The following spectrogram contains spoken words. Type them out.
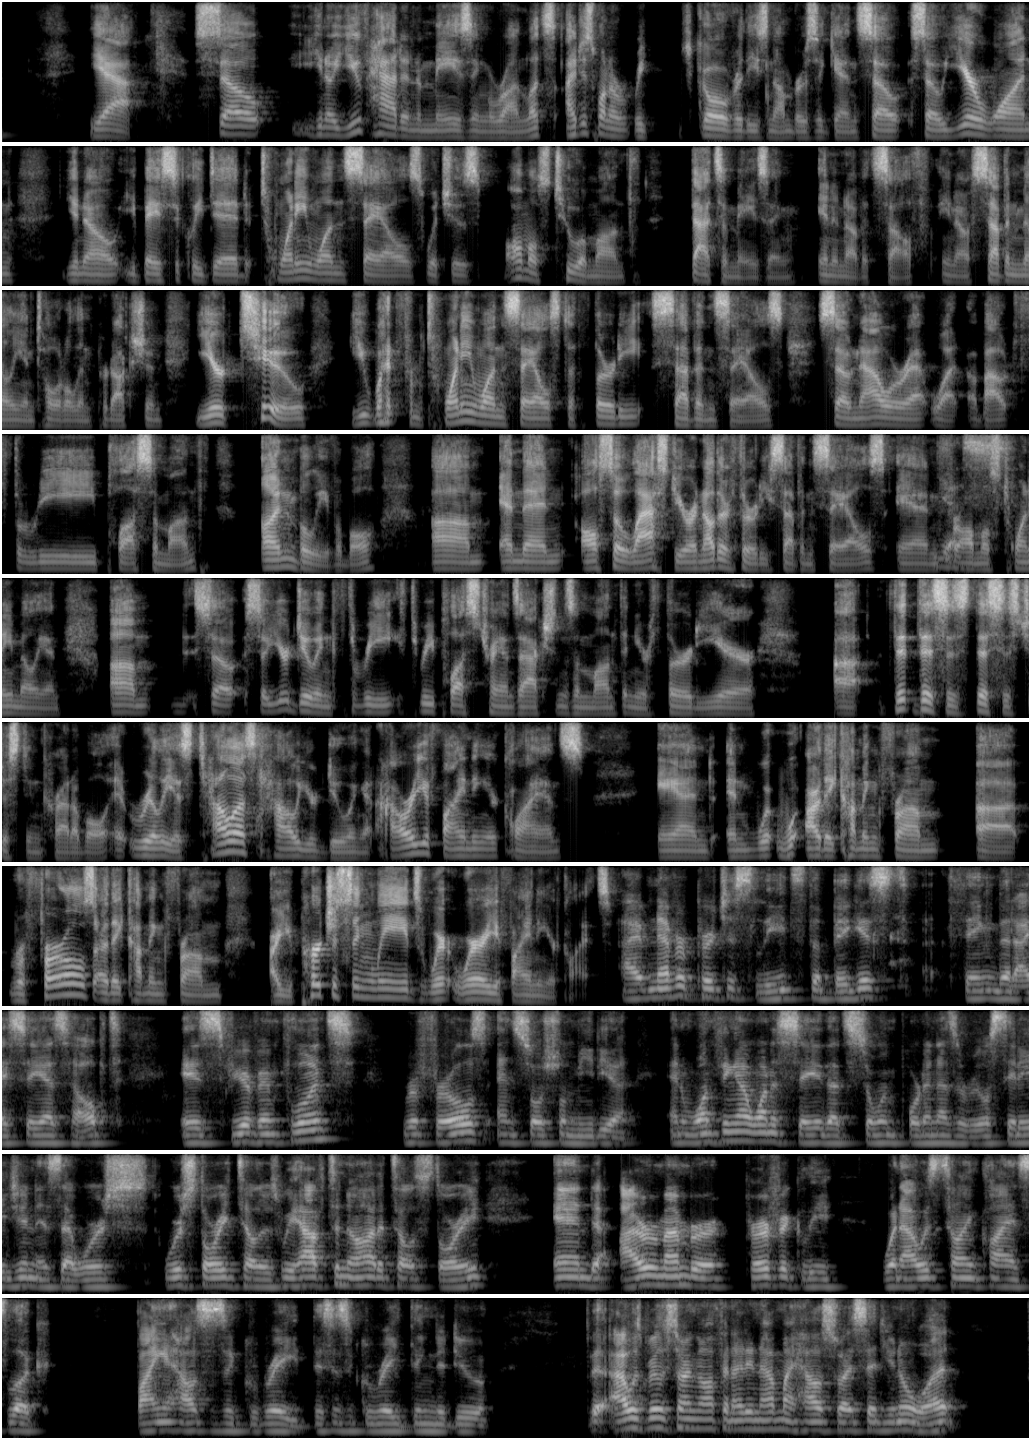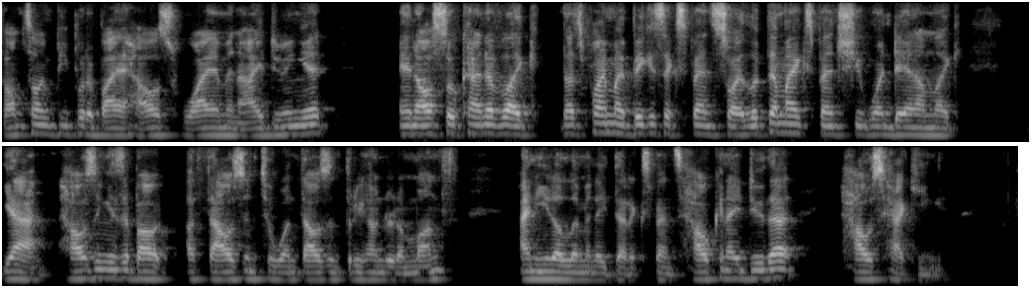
yeah so you know you've had an amazing run let's i just want to re- go over these numbers again. So so year 1 you know you basically did 21 sales which is almost 2 a month. That's amazing in and of itself you know 7 million total in production. Year 2 you went from 21 sales to 37 sales. So now we're at what about 3 plus a month. Unbelievable um, and then also last year another 37 sales and for almost 20 million. Um, so so you're doing three three plus transactions a month in your third year. Uh, th- this is this is just incredible. It really is. Tell us how you're doing it. How are you finding your clients? And and wh- wh- are they coming from uh, referrals? Are they coming from are you purchasing leads? Where where are you finding your clients? I've never purchased leads. The biggest thing that I say has helped is sphere of influence, referrals, and social media. And one thing I want to say that's so important as a real estate agent is that we're we're storytellers. We have to know how to tell a story. And I remember perfectly when I was telling clients, look, buying a house is a great, this is a great thing to do. But I was barely starting off and I didn't have my house. So I said, you know what? If I'm telling people to buy a house, why am I doing it? And also kind of like that's probably my biggest expense. So I looked at my expense sheet one day and I'm like, yeah, housing is about a thousand to one thousand three hundred a month. I need to eliminate that expense. How can I do that? House hacking.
